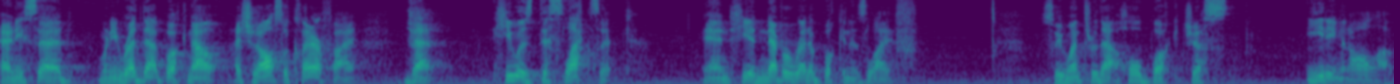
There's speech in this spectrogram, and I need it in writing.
And he said, when he read that book, now I should also clarify that he was dyslexic and he had never read a book in his life. So he went through that whole book just eating it all up.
